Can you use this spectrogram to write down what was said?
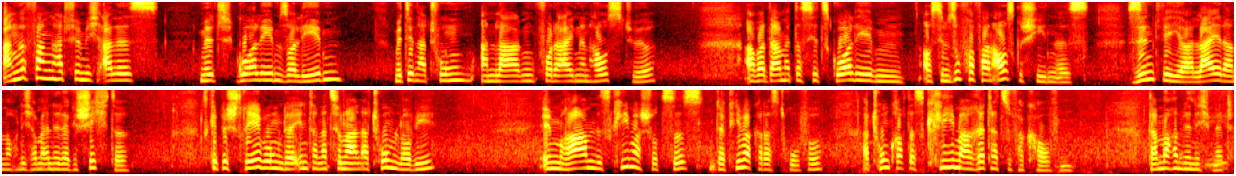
Angefangen hat für mich alles mit Gorleben soll leben, mit den Atomanlagen vor der eigenen Haustür. Aber damit, dass jetzt Gorleben aus dem Suchverfahren ausgeschieden ist, sind wir ja leider noch nicht am Ende der Geschichte. Es gibt Bestrebungen der internationalen Atomlobby, im Rahmen des Klimaschutzes und der Klimakatastrophe Atomkraft als Klimaretter zu verkaufen. Da machen wir nicht mit.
